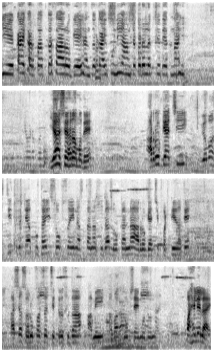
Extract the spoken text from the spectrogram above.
की हे काय करतात कसं आरोग्य आहे ह्यांचं? काही कुणी आमच्याकडे लक्ष देत नाही. एवढं या शहरामध्ये आरोग्याची व्यवस्थितरित्या कुठेही सोखसोयी नसताना सुद्धा लोकांना आरोग्याची पट्टी जाते. अशा स्वरूपाचं चित्र सुद्धा आम्ही आवाज लोकशाहीमधून पाहिलेलं आहे.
